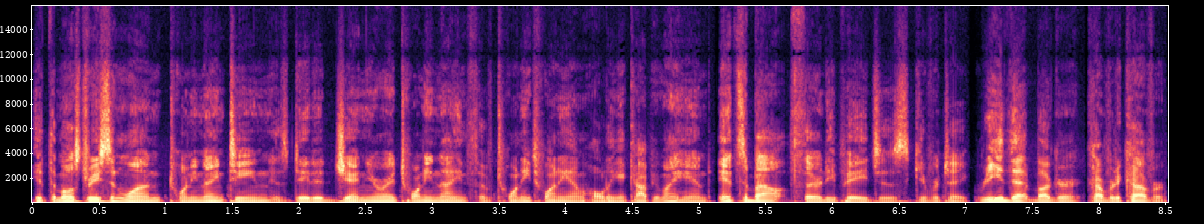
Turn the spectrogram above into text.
Get the most recent one, 2019, is dated January 29th of 2020. I'm holding a copy in my hand. It's about 30 pages, give or take. Read that bugger cover to cover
